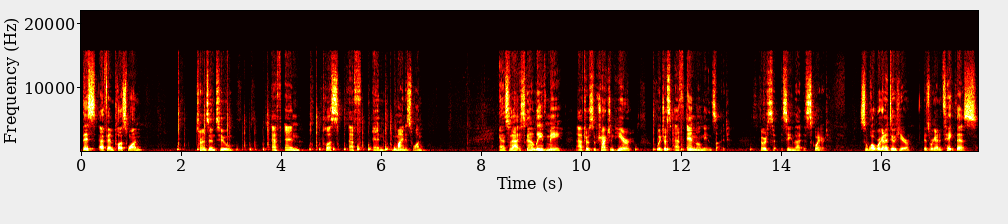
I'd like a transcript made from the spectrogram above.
this fn plus 1 turns into fn plus fn minus 1. And so that's going to leave me, after a subtraction here, with just fn on the inside. And we're seeing that is squared. So what we're going to do here is we're going to take this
